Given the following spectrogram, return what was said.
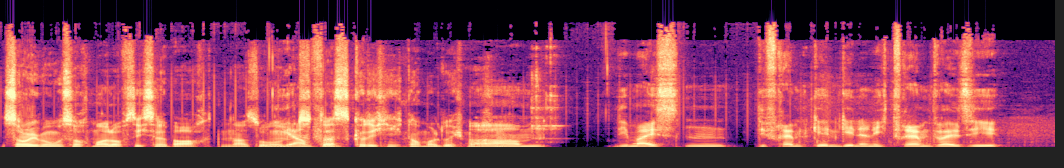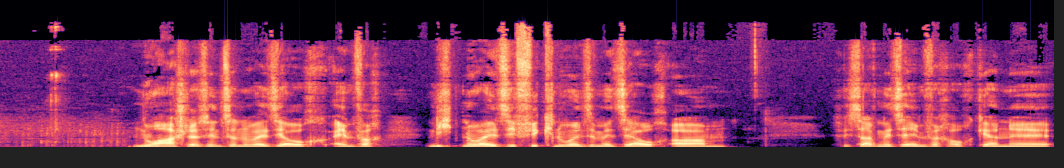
sorry, man muss auch mal auf sich selber achten. Also und Ja, und das könnte ich nicht nochmal durchmachen. Ähm, die meisten, die fremd gehen, gehen ja nicht fremd, weil sie nur Arschler sind, sondern weil sie auch einfach, nicht nur weil sie ficken wollen, sondern weil sie auch, ähm, wie sagen, weil sie einfach auch gerne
